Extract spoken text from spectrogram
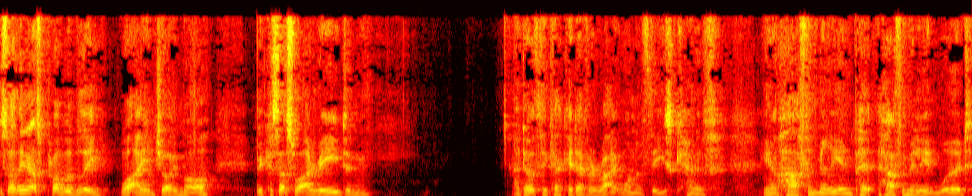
So I think that's probably what I enjoy more because that's what I read, and I don't think I could ever write one of these kind of you know half a million half a million word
